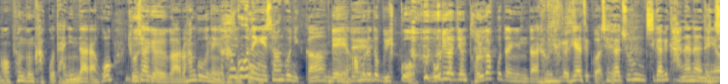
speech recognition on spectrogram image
어, 평균 갖고 다닌다라고 조사 결과로 한국은행에서 한국은행에서 한 거니까. 보고- 네, 아무래도 믿고 우리가 지금 덜 갖고 다닌다라고 생각해야 될 것 같아요. 제가 좀 지갑이 가난하네요. 그렇죠.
